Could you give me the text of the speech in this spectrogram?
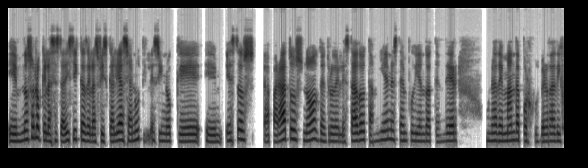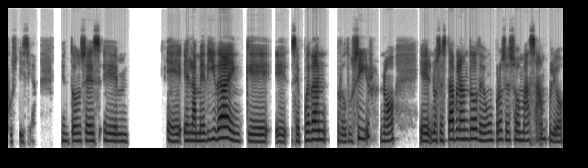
Eh, no solo que las estadísticas de las fiscalías sean útiles, sino que eh, estos aparatos ¿no? dentro del Estado también estén pudiendo atender una demanda por verdad y justicia. Entonces, em, en la medida en que se puedan producir, ¿no? Eh, nos está hablando de un proceso más amplio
